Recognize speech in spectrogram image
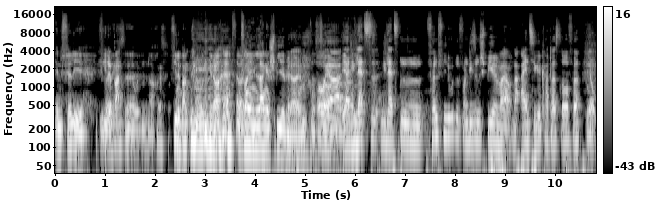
in Philly? Viele Bankminuten. Nacht. Viele Bankminuten, genau. Vor allem ein langes Spiel wieder. oh ja, ja, die letzte, die letzten fünf Minuten von diesem Spiel war ja auch eine einzige Katastrophe. Jo.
